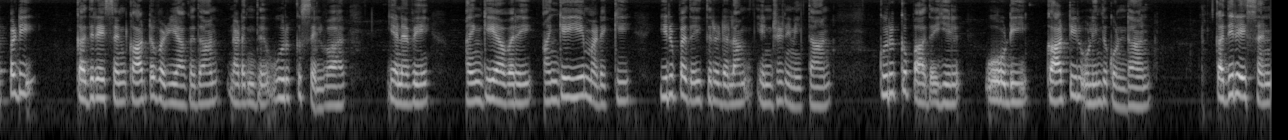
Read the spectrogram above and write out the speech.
எப்படி கதிரேசன் காட்டு வழியாக தான் நடந்து ஊருக்கு செல்வார்? எனவே அங்கே அவரை அங்கேயே மடக்கி இருப்பதை திருடலாம் என்று நினைத்தான். குறுக்கு பாதையில் ஓடி காட்டில் ஒளிந்து கொண்டான். கதிரேசன்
